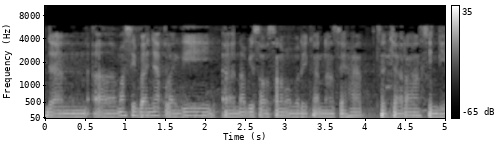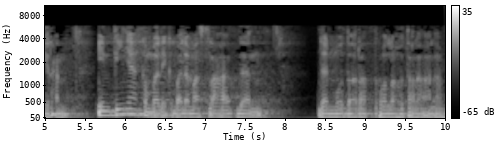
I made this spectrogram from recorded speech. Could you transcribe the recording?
dan uh, masih banyak lagi uh, Nabi SAW memberikan nasihat secara sindiran. Intinya kembali kepada maslahat dan dan mudarat. Wallahu taala alam.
